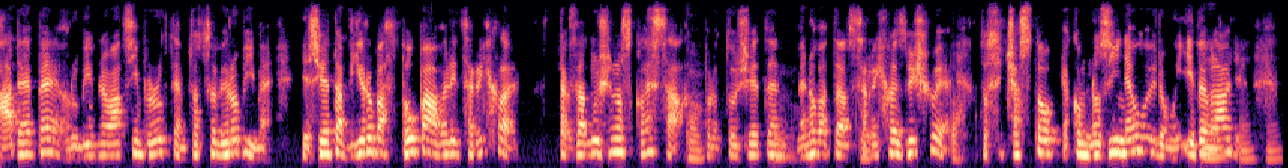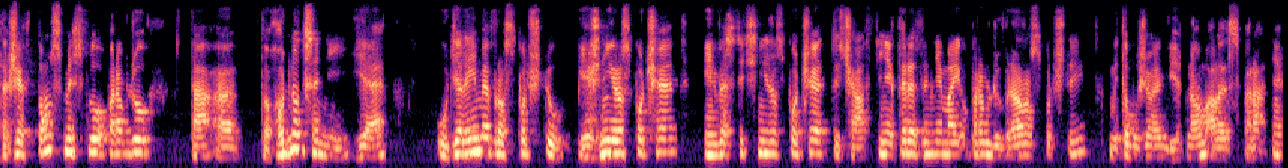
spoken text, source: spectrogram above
HDP, hrubým domácím produktem, to, co vyrobíme. Jestliže ta výroba stoupá velice rychle, tak zadluženost klesá, to. protože ten jmenovatel se rychle zvyšuje. To. to si často jako mnozí neuvědomují, i ve vládě. Mm, mm, Takže v tom smyslu opravdu ta, eh, to hodnocení je, udělejme v rozpočtu běžný rozpočet, investiční rozpočet, ty části, některé země mají opravdu dobré rozpočty, my to můžeme v jednom, ale separátně,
